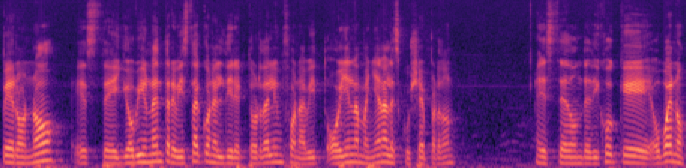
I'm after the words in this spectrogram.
pero no, este, yo vi una entrevista con el director del Infonavit, hoy en la mañana la escuché, perdón, este, donde dijo que, o bueno,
